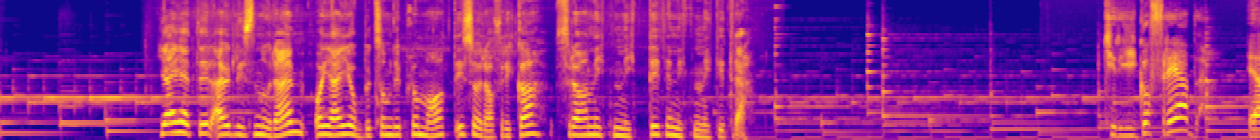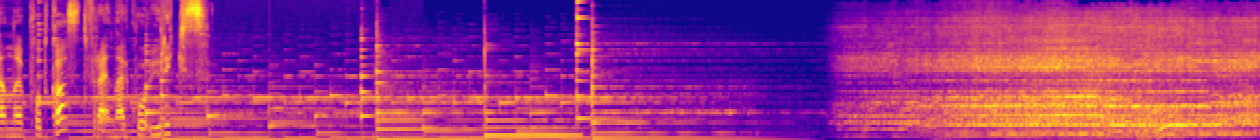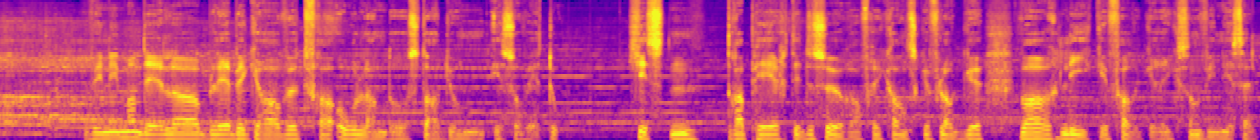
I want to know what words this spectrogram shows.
Jeg heter Aud Lise Norheim, og jeg jobbet som diplomat i Sør-Afrika fra 1990 til 1993. Krig og fred, en podkast fra NRK Urix. Vinnie Mandela ble begravet fra Orlando stadion i Soweto. Kisten, drapert i det sørafrikanske flagget, var like fargerik som Vinnie selv.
